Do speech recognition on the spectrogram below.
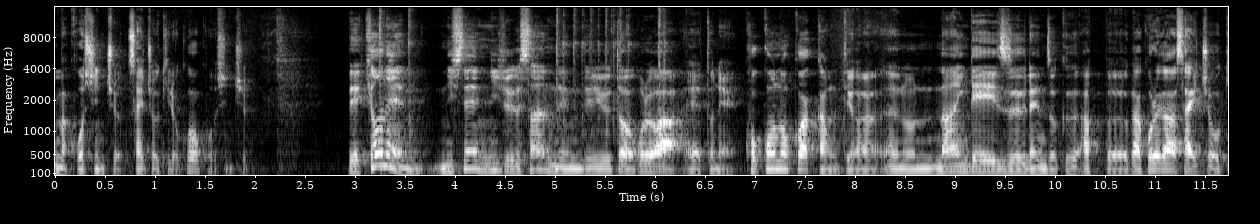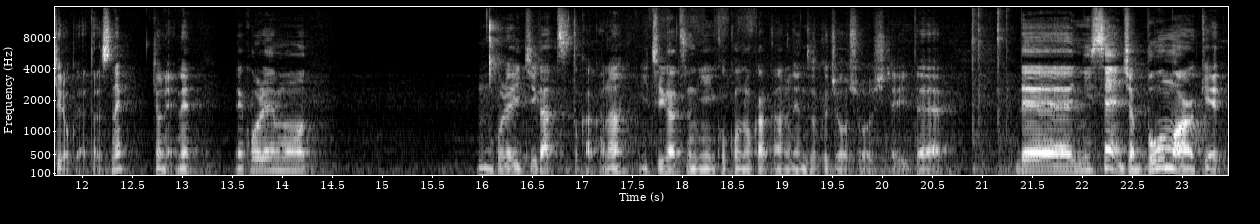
今更新中。最長記録を更新中。で去年2023年でいうとこれは、えっとね、9日間っていうかあの9 days 連続アップがこれが最長記録だったんですね。去年ね。でこれも、うん、これ1月とかかな。1月に9日間連続上昇していて。で2000じゃあボーマーケットっ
